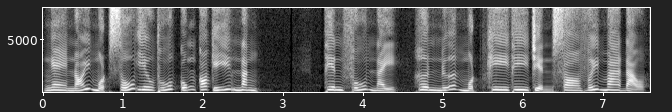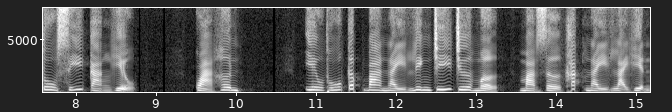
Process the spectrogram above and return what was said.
nghe nói một số yêu thú cũng có kỹ năng. Thiên phú này, hơn nữa một khi thi triển so với ma đạo tu sĩ càng hiểu. Quả hơn. Yêu thú cấp 3 này linh trí chưa mở, mà giờ khắc này lại hiện.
